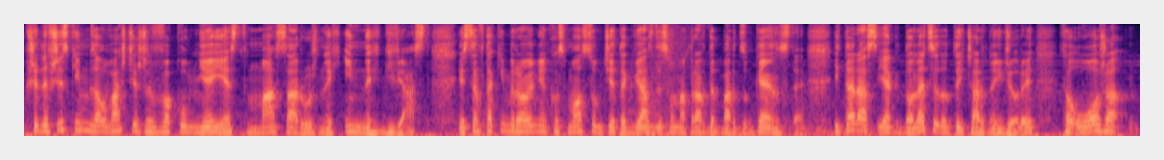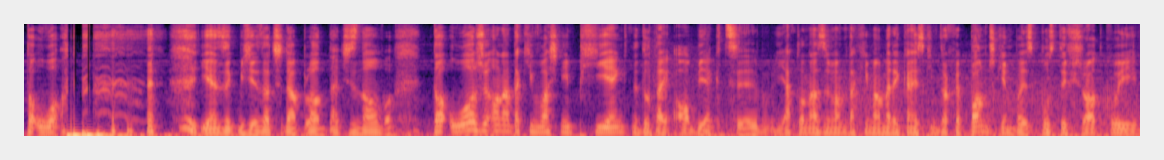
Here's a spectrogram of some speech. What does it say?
Przede wszystkim zauważcie, że wokół mnie jest masa różnych innych gwiazd. Jestem w takim rejonie kosmosu, gdzie te gwiazdy są naprawdę bardzo gęste. I teraz jak dolecę do tej czarnej dziury, to ułożę, to uło... Język mi się zaczyna plątać znowu. To ułoży ona taki właśnie piękny tutaj obiekt. Ja to nazywam takim amerykańskim trochę pączkiem, bo jest pusty w środku i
